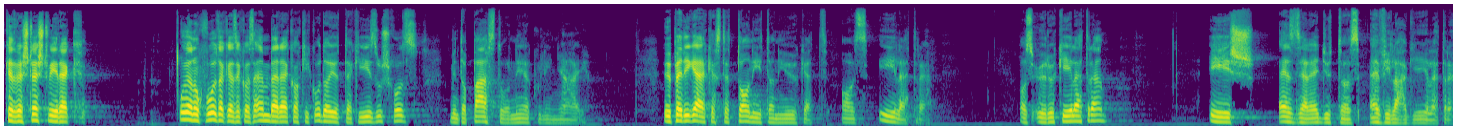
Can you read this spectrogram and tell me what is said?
Kedves testvérek, olyanok voltak ezek az emberek, akik odajöttek Jézushoz, mint a pásztor nélküli nyáj. Ő pedig elkezdte tanítani őket az életre, az örök életre, és ezzel együtt az evilági életre.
